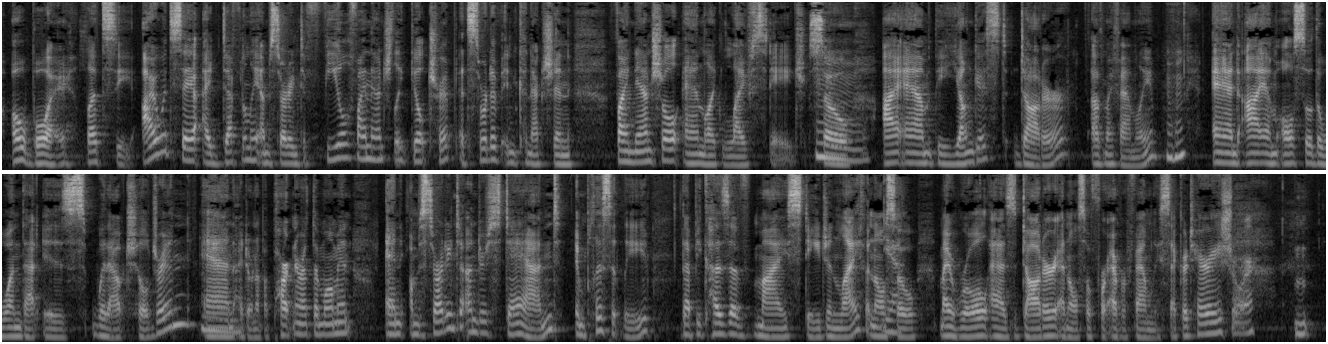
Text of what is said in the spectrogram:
Oh boy, let's see. I would say I definitely am starting to feel financially guilt tripped. It's sort of in connection financial and like life stage. So mm-hmm. I am the youngest daughter of my family mm-hmm. and I am also the one that is without children mm-hmm. and I don't have a partner at the moment and I'm starting to understand implicitly that because of my stage in life and also my role as daughter and also forever family secretary. Sure.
